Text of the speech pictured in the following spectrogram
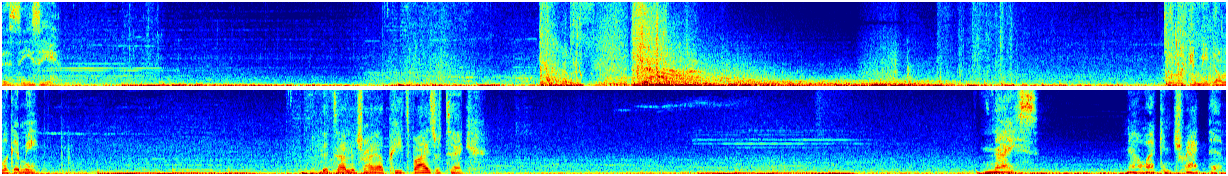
This easy. Don't look at me, don't look at me. Good time to try out Pete's visor tech. Nice. Now I can track them.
